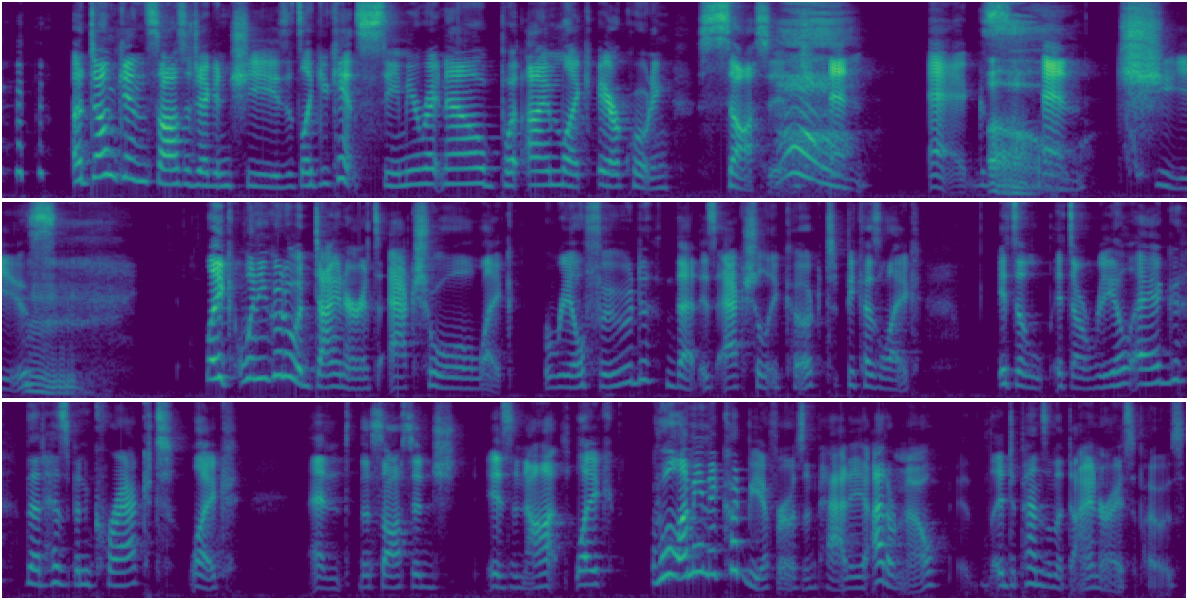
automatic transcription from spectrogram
a Dunkin' sausage, egg, and cheese. It's like you can't see me right now, but I'm like air quoting sausage and eggs Oh. and cheese. Hmm. Like when you go to a diner, it's actual like real food that is actually cooked because like it's a it's a real egg that has been cracked like and the sausage is not like well i mean it could be a frozen patty. I don't know. It, it depends on the diner i suppose.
